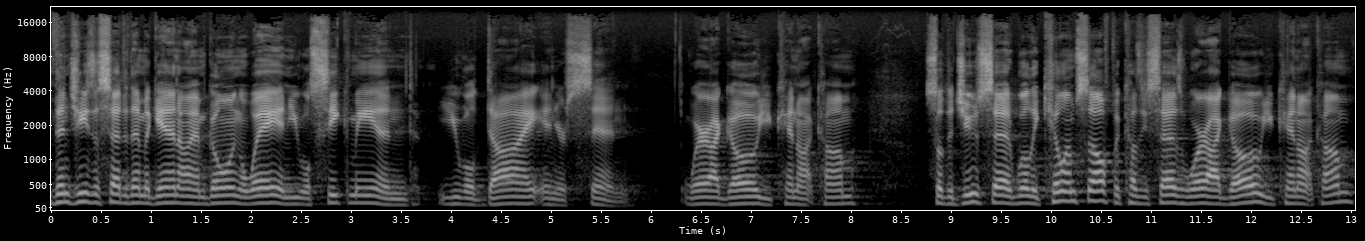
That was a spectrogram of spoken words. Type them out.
Then Jesus said to them again, I am going away, and you will seek me, and you will die in your sin. Where I go, you cannot come. So the Jews said, Will he kill himself because he says, Where I go, you cannot come?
